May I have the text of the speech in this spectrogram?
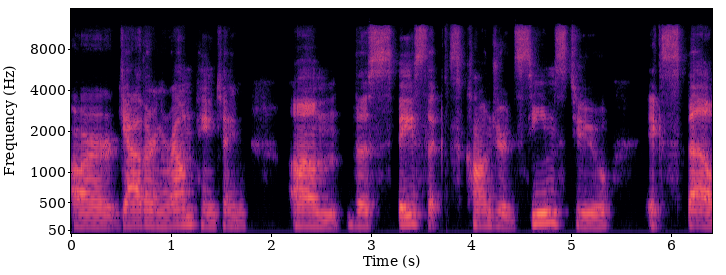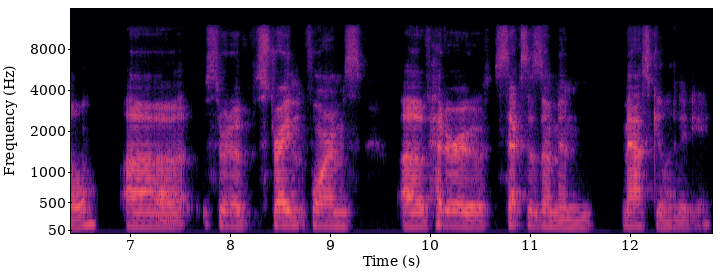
are gathering around painting, um, the space that's conjured seems to expel uh, sort of strident forms of heterosexism and masculinity.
